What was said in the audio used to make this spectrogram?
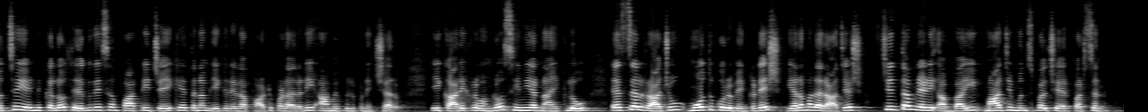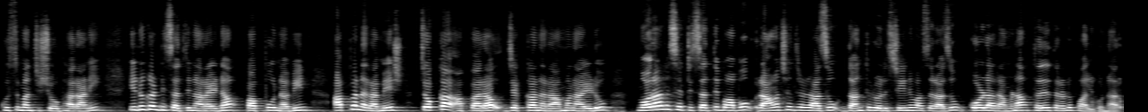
వచ్చే ఎన్నికల్లో తెలుగుదేశం పార్టీ జయకేతనం ఎగిరేలా పాటుపడాలని ఆమె పిలుపునిచ్చారు. ఈ కార్యక్రమంలో సీనియర్ నాయకులు ఎస్ఎల్ రాజు మోతుకూరు వెంకటేష్ యనమల రాజేష్ చింతంనేడి అబ్బాయి మాజీ మున్సిపల్ చైర్పర్సన్ కుసుమంచి శోభారాణి ఇనుగంటి సత్యనారాయణ పప్పు నవీన్ అప్పన రమేష్ చొక్కా అప్పారావు జక్కాన రామనాయుడు మొరాలశెట్టి సత్యబాబు రామచంద్రరాజు దంతులూరి శ్రీనివాసరాజు కోడా రమణ తదితరులు పాల్గొన్నారు.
